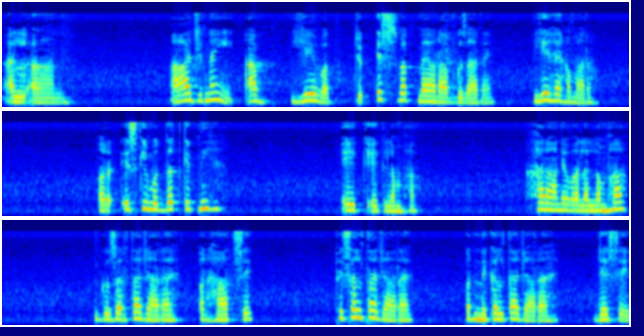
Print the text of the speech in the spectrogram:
الان۔ آج نہیں، اب، یہ وقت جو اس وقت میں اور آپ گزار رہے ہیں، یہ ہے ہمارا۔ اور اس کی مدت کتنی ہے؟ ایک ایک لمحہ۔ ہر آنے والا لمحہ گزرتا جا رہا ہے اور ہاتھ سے پھسلتا جا رہا ہے۔ اور نکلتا جا رہا ہے جیسے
